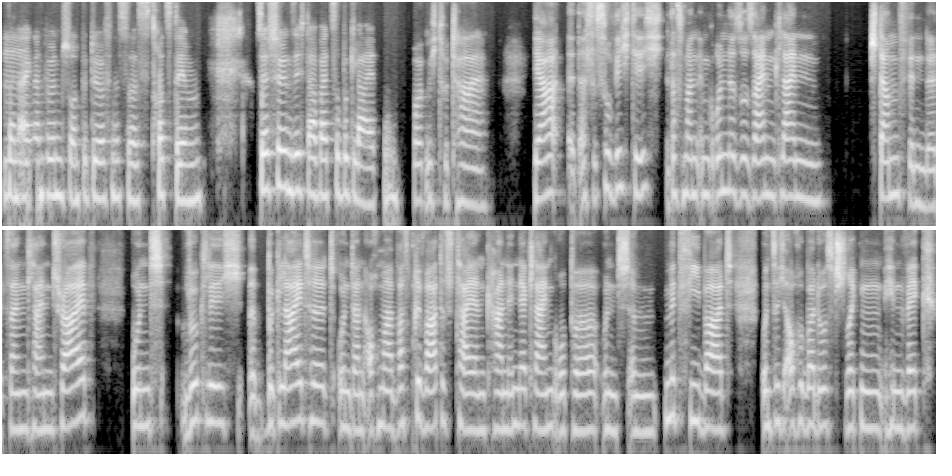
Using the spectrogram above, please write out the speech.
mhm. seine eigenen Wünsche und Bedürfnisse. ist trotzdem sehr schön, sich dabei zu begleiten. Freut mich total. Ja, das ist so wichtig, dass man im Grunde so seinen kleinen Stamm findet, seinen kleinen Tribe und wirklich äh, begleitet und dann auch mal was Privates teilen kann in der kleinen Gruppe und ähm, mitfiebert und sich auch über Durststricken hinweg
